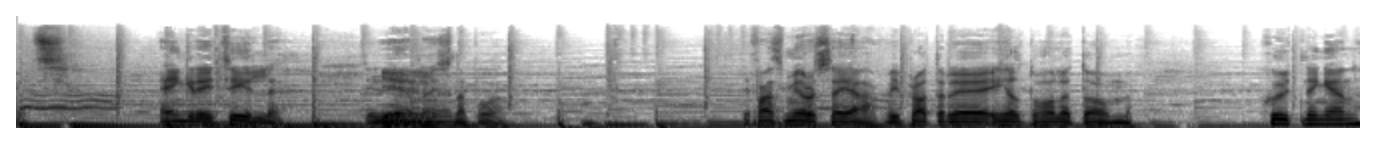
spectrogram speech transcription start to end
right. En grej till. Det är det Yeah, ni lyssnar på. Det fanns mer att säga. Vi pratade helt och hållet om skjutningen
